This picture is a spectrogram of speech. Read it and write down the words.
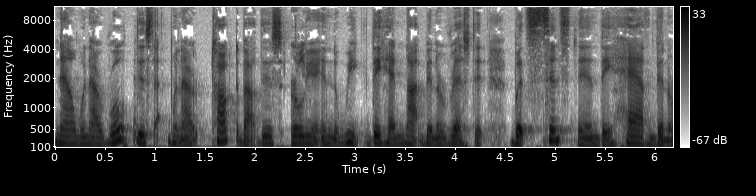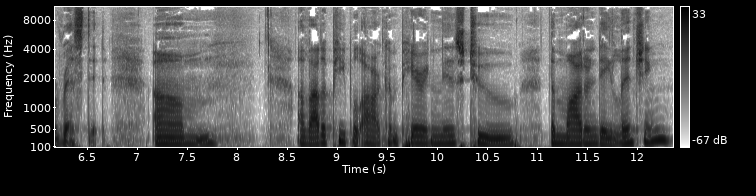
Now, when I wrote this, when I talked about this earlier in the week, they had not been arrested, but since then they have been arrested. Um, a lot of people are comparing this to the modern day lynching,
